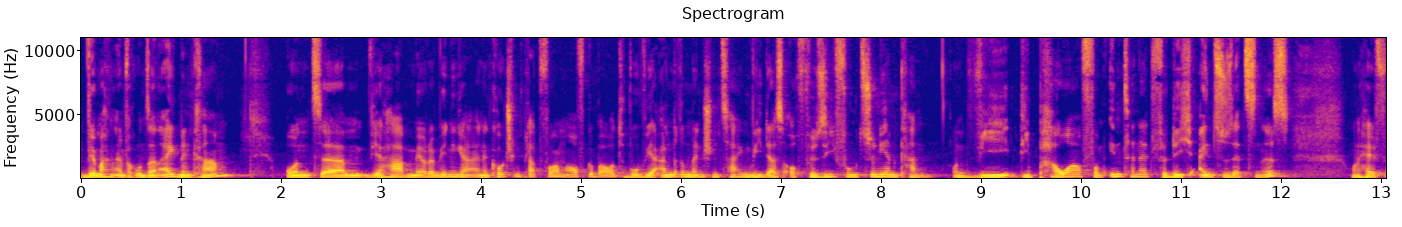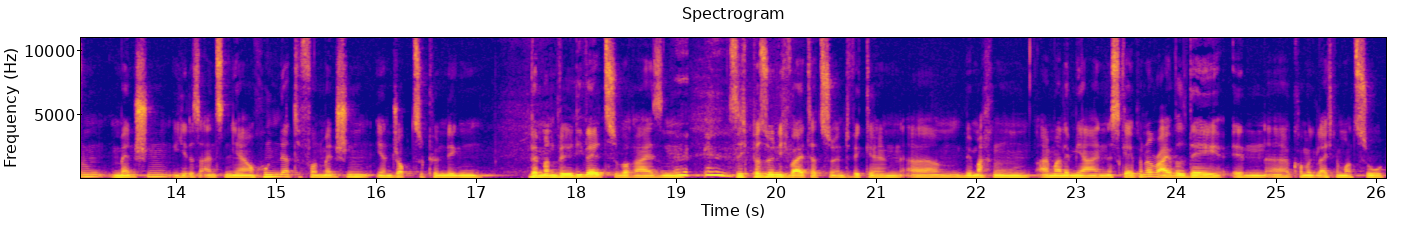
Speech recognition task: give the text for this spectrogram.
wir machen einfach unseren eigenen Kram und ähm, wir haben mehr oder weniger eine Coaching-Plattform aufgebaut, wo wir anderen Menschen zeigen, wie das auch für sie funktionieren kann und wie die Power vom Internet für dich einzusetzen ist und helfen Menschen jedes einzelne Jahr hunderte von Menschen ihren Job zu kündigen, wenn man will, die Welt zu bereisen, sich persönlich weiterzuentwickeln. Ähm, wir machen einmal im Jahr einen Escape and Arrival Day, in, äh, komme gleich nochmal zu,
